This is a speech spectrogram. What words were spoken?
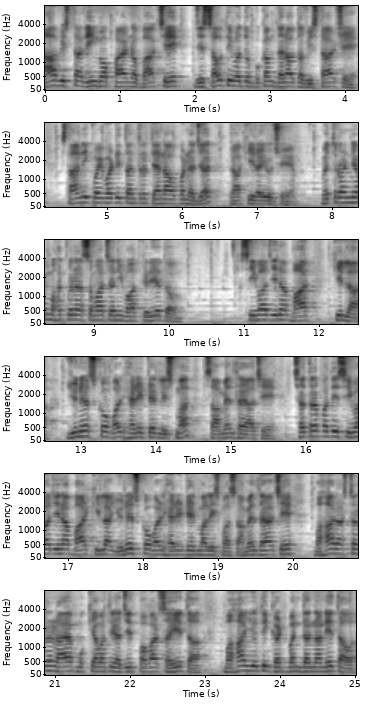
આ વિસ્તાર રિંગ ઓફ ફાયરનો ભાગ છે, જે સૌથી વધુ ભૂકંપ ધરાવતો વિસ્તાર છે. સ્થાનિક તંત્ર તેના ઉપર નજર રાખી રહ્યું છે. મિત્રો, અન્ય મહત્વના સમાચારની વાત કરીએ તો, શિવાજીના બાર કિલ્લા યુનેસ્કો વર્લ્ડ હેરિટેજ લિસ્ટમાં સામેલ થયા છે. છત્રપતિ શિવાજીના બાર કિલ્લા યુનેસ્કો વર્લ્ડ હેરિટેજમાં લિસ્ટમાં સામેલ થયા છે. મહારાષ્ટ્રના નાયબ મુખ્યમંત્રી અજીત પવાર સહિત મહાયુતિ ગઠબંધનના નેતાઓ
